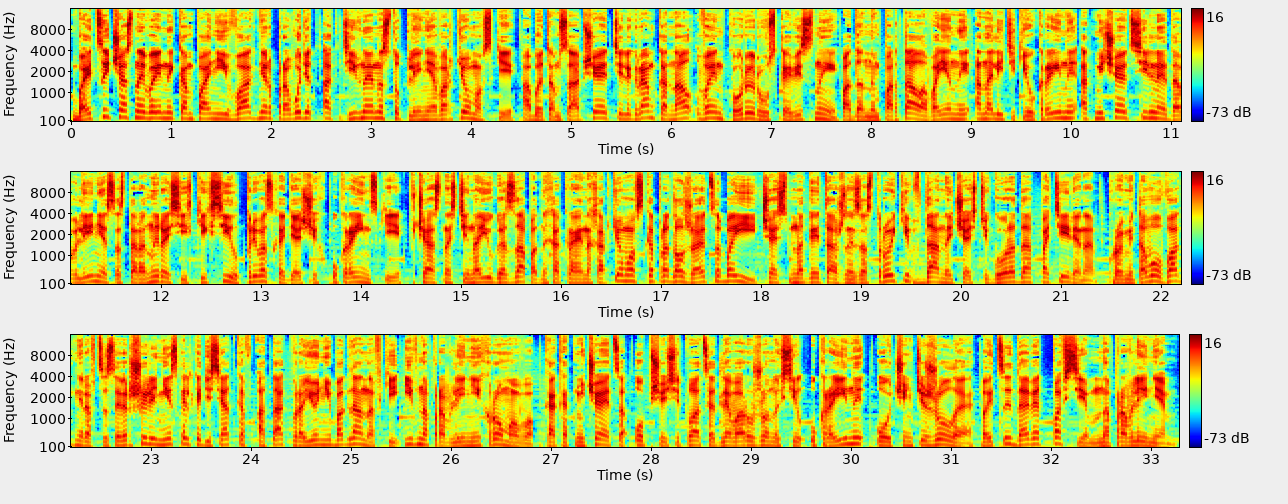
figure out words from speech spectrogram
Бойцы частной военной компании «Вагнер» проводят активное наступление в Артемовске. Об этом сообщает телеграм-канал «Военкоры русской весны». По данным портала, военные аналитики Украины отмечают сильное давление со стороны российских сил, превосходящих украинские. В частности, на юго-западных окраинах Артемовска продолжаются бои. Часть многоэтажной застройки в данной части города потеряна. Кроме того, вагнеровцы совершили несколько десятков атак в районе Богдановки и в направлении Хромово. Как отмечается, общая ситуация для вооруженных сил Украины Украины очень тяжелая. Бойцы давят по всем направлениям.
